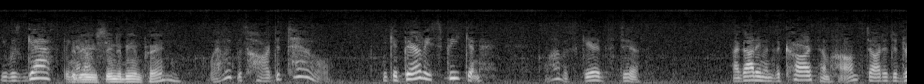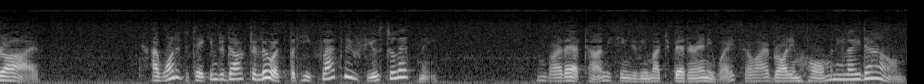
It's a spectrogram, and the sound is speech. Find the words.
He was gasping. Did and I- he seem to be in pain? Well, it was hard to tell. He could barely speak, and well, I was scared stiff. I got him into the car somehow and started to drive. I wanted to take him to Dr. Lewis, but he flatly refused to let me. And by that time, he seemed to be much better anyway, so I brought him home and he lay down.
